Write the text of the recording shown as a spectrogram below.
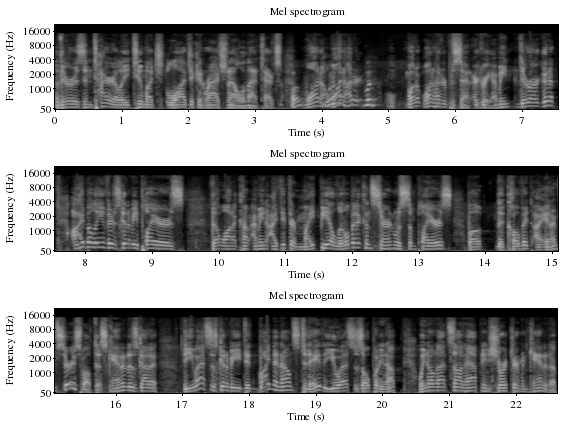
There is entirely too much logic and rationale in that text. One, 100 percent agree. I mean, there are going to. I believe there's going to be players that want to come. I mean, I think there might be a little bit of concern with some players about the COVID, and I'm serious about this. Canada's got to, the U.S. is going to be, did Biden announce today the U.S. is opening up? We know that's not happening short term in Canada.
